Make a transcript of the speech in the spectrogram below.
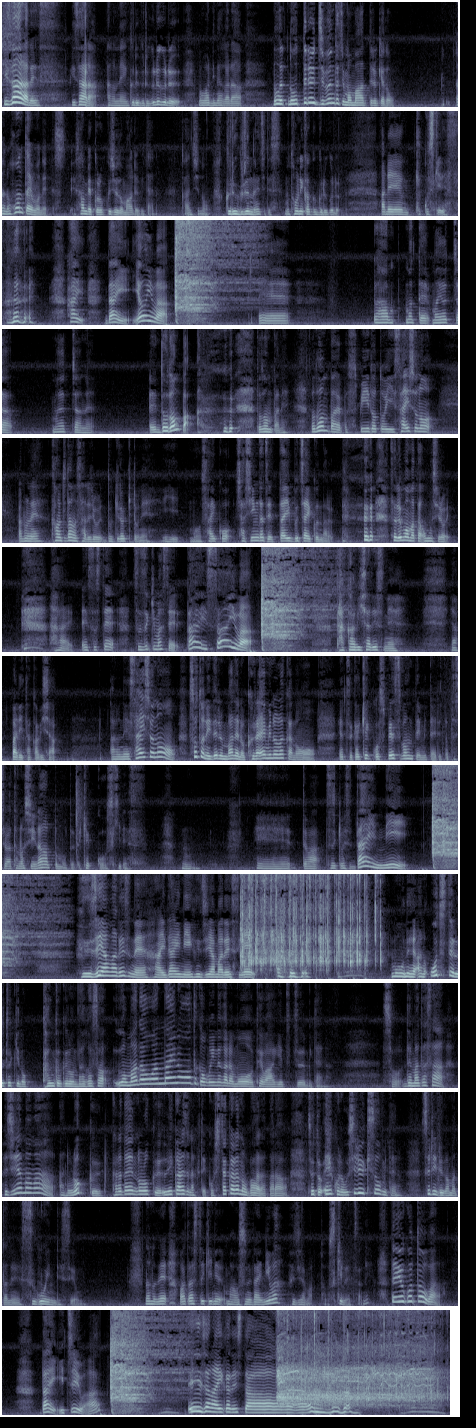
ピザーラです。ピザーラ。あのねぐるぐるぐるぐる回りながら乗ってる自分たちも回ってるけど。あの本体もね360度回るみたいな感じのぐるぐるのやつです。もうとにかくぐるぐる。あれ結構好きです。はい。第4位はえー、うわ待って迷っちゃう。迷っちゃうね。えドドンパ。ドドンパね。ドドンパはやっぱスピードといい最初のあのねカウントダウンされるドキドキとねいいもう最高。写真が絶対ブチャイクになる。それもまた面白い。はい。えそして続きまして第3位は高飛車ですね。やっぱり高飛車。あのね最初の外に出るまでの暗闇の中のやつが結構スペースマウンテンみたいで私は楽しいなと思ってて結構好きです。うん。えー、では続きまして第2位。藤山ですね。はい第2位藤山です。イエイ。もうねあの落ちてる時の感覚の長さうわまだ終わんないのとか思いながらも手を上げつつみたいな。そう。でまたさ藤山はあのロック体のロック上からじゃなくてこう下からのバーだからちょっとえこれお尻浮きそうみたいな。スリルがまたねすごいんですよ。なので私的に、まあ、おすすめ第2位は藤山好きなやつはね。ということは第1位は A じゃないかでした。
